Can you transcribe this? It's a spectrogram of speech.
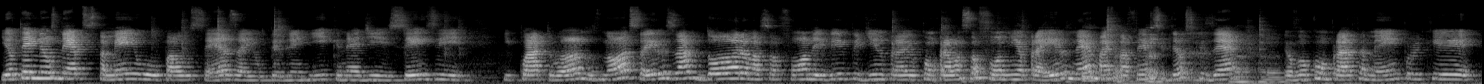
E eu tenho meus netos também, o Paulo César e o Pedro Henrique, né, de 6 e, e 4 anos. Nossa, eles adoram a sanfona e vivem pedindo pra eu comprar uma sanfoninha pra eles, né? Mais pra frente, se Deus quiser, eu vou comprar também, porque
